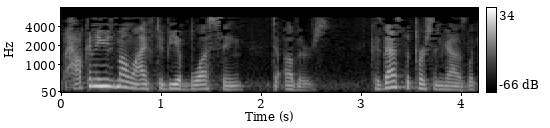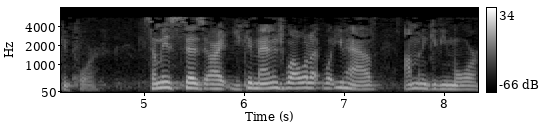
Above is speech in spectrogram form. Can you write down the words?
how can I use my life to be a blessing to others? Because that's the person God is looking for. Somebody says, all right, you can manage well what you have. I'm going to give you more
